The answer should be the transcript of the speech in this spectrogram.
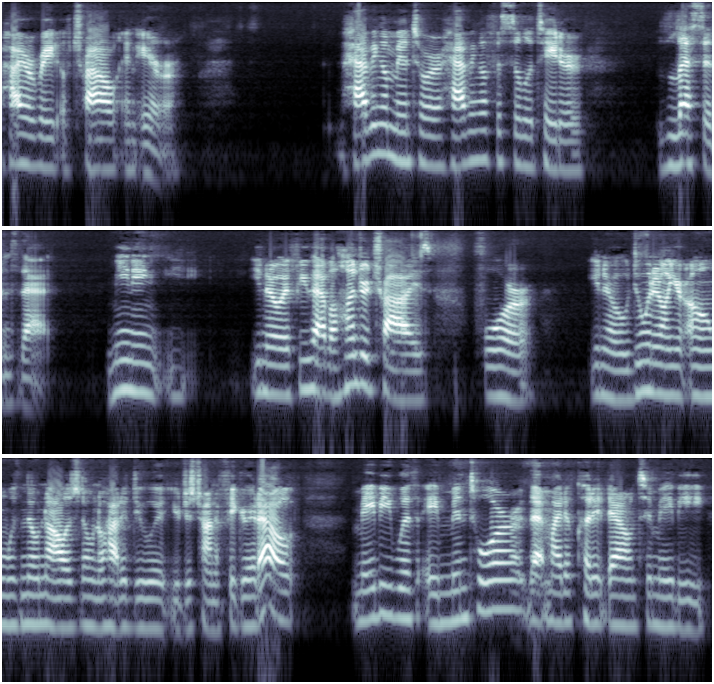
higher rate of trial and error. Having a mentor, having a facilitator lessens that. Meaning, you know, if you have a hundred tries for, you know, doing it on your own with no knowledge, don't know how to do it, you're just trying to figure it out. Maybe with a mentor, that might have cut it down to maybe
